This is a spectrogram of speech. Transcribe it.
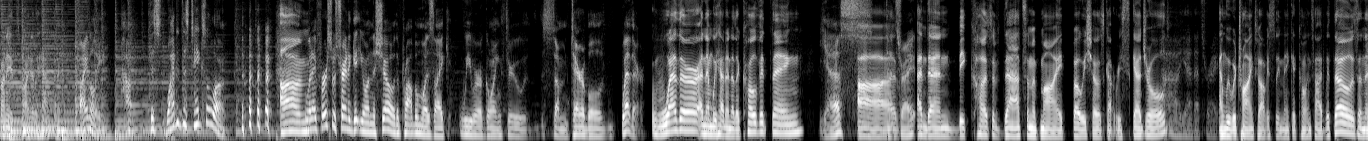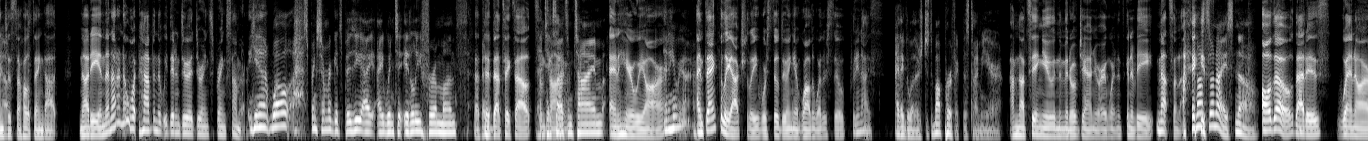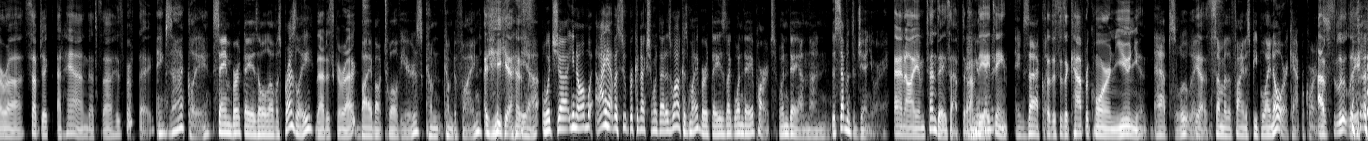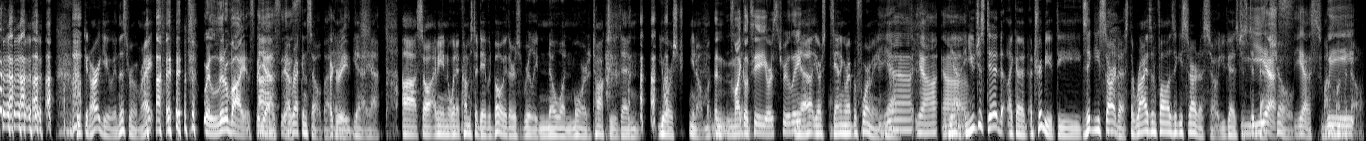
Funny, it's finally happening. Finally, how this? Why did this take so long? Um, when I first was trying to get you on the show, the problem was like we were going through some terrible weather. weather, and then we had another COVID thing. Yes, Uh, that's right. And then because of that, some of my Bowie shows got rescheduled. Ah, yeah, that's right. And we were trying to obviously make it coincide with those. And then Yep. just the whole thing got nutty. And then I don't know what happened that we didn't do it during spring, summer. Yeah, well, spring summer gets busy. I I went to Italy for a month. That, But that takes out that some takes time. out some time, and here we are. and here we are. And thankfully, actually, we're still doing it while the weather's still pretty nice. I think the weather's just about perfect this time of year. I'm not seeing you in the middle of January when it's going to be not so nice. Not so nice, no. Although that mm. is when our uh, subject at hand, that's uh, his birthday. Exactly. Same birthday as old Elvis Presley That is correct. by about 12 years, come come to find. yes. Yeah, which uh, you know, I'm- have a super connection with that as well because my birthday is like one day apart, one day on, on the seventh of January. And I am 10 days after. And I'm the 18th. Exactly. So this is a Capricorn union. Absolutely. Yes. Some of the finest people I know are Capricorns. Absolutely. Who can argue in this room, right? We're a little biased, but Uh, yes, yes. I reckon so. But hey, Agreed. yeah, yeah. Uh, so, I mean, when it comes to David Bowie, there's really no one more to talk to than yours. You know, And Michael T, yours truly. Yeah, you're standing right before me. Yeah. Yeah, yeah. Yeah, uh, and you just did like a, a tribute, the Ziggy Stardust, the rise and fall of Ziggy Stardust. So you guys just did that show Yes, a we ago.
